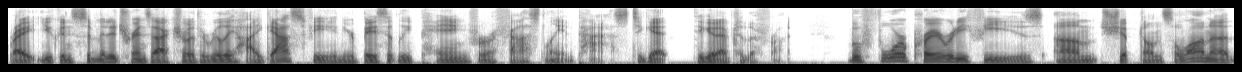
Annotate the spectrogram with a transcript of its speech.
right? You can submit a transaction with a really high gas fee and you're basically paying for a fast lane pass to get to get up to the front. Before priority fees um, shipped on Solana,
